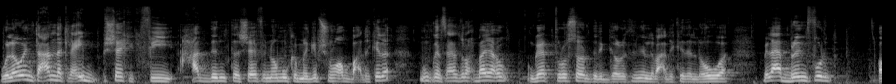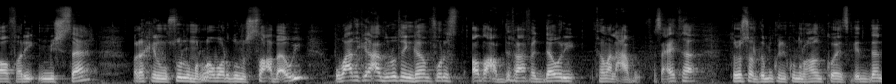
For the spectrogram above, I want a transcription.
ولو أنت عندك لعيب شاكك فيه حد أنت شايف إن هو ممكن ما يجيبش نقط بعد كده ممكن ساعتها تروح بايعه وجايب تروسارد للجولتين اللي بعد كده اللي هو بيلعب برينتفورد آه فريق مش سهل. ولكن الوصول لمرماه برده مش صعب قوي. وبعد كده عنده نوتنجهام فورست أضعف دفاع في الدوري في ملعبه. فساعتها تروسارد ده ممكن يكون رهان كويس جدا.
